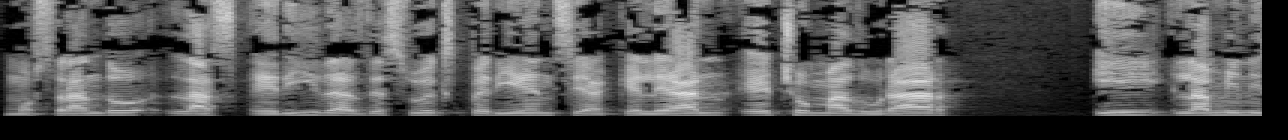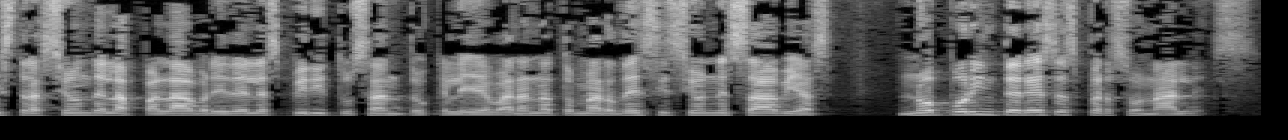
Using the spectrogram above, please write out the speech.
mostrando las heridas de su experiencia que le han hecho madurar y la administración de la palabra y del Espíritu Santo que le llevarán a tomar decisiones sabias, no por intereses personales,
